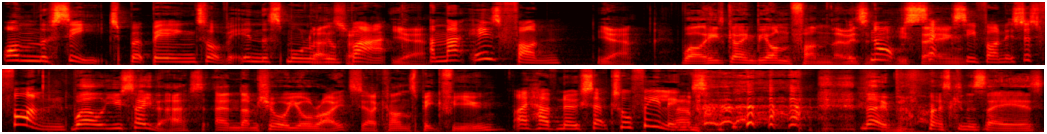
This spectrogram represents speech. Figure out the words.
on the seat, but being sort of in the small of That's your right, back. yeah. And that is fun. Yeah. Well, he's going beyond fun, though, It's isn't not he? He's sexy saying. fun, it's just fun. Well, you say that, and I'm sure you're right. I can't speak for you. I have no sexual feelings. No, but what I was going to say is,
